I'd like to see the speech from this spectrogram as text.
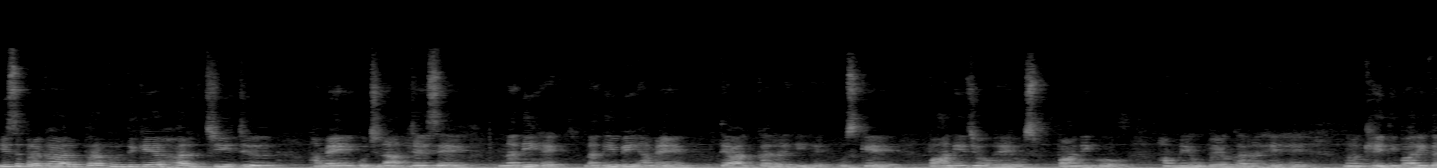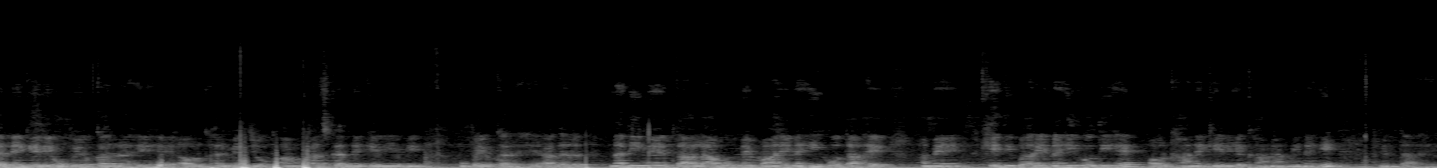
इस प्रकार प्रकृति के हर चीज़ हमें कुछ ना, जैसे नदी है, नदी भी हमें त्याग कर रही है। उसके पानी जो है, उस पानी को हमने उपयोग कर रहे हैं। खेती बाड़ी करने के लिए उपयोग कर रहे हैं और घर में जो काम काज करने के लिए भी उपयोग कर रहे हैं। अगर नदी में, तालाबों में पानी नहीं होता है, हमें खेती बाड़ी नहीं होती है और खाने के लिए खाना भी नहीं मिलता है।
